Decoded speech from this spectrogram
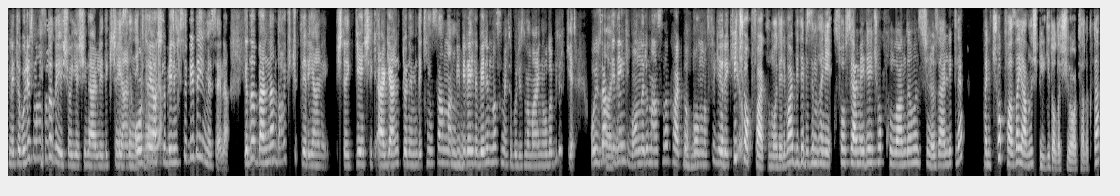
metabolizma hızı da değişiyor yaş ilerledikçe yani. Kesinlikle Orta öyle. benimkisi bir değil mesela. Ya da benden daha küçükleri yani işte gençlik, ergenlik dönemindeki insanla bir bireyle benim nasıl metabolizmam aynı olabilir ki? O yüzden Aynen. dediğin gibi onların aslında farklı hı. olması gerekiyor. birçok farklı modeli var. Bir de bizim hani sosyal medyayı çok kullandığımız için özellikle hani çok fazla yanlış bilgi dolaşıyor ortalıkta.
